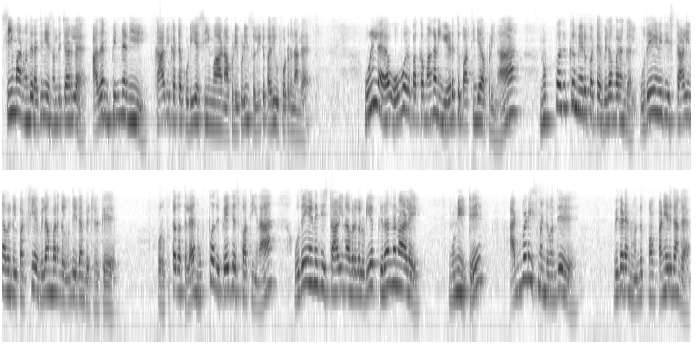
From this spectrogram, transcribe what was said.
சீமான் வந்து ரஜினியை சந்திச்சார்ல? அதன் பின்னணி காவி கட்டக்கூடிய சீமான் அப்படி இப்படின்னு சொல்லிட்டு பதிவு போட்டிருந்தாங்க. உள்ள ஒவ்வொரு பக்கமாக நீங்கள் எடுத்து பார்த்தீங்க அப்படின்னா முப்பதுக்கும் மேற்பட்ட விளம்பரங்கள் உதயநிதி ஸ்டாலின் அவர்கள் பற்றிய விளம்பரங்கள் வந்து இடம்பெற்றிருக்கு. ஒரு புத்தகத்தில் முப்பது பேஜஸ் பார்த்தீங்கன்னா உதயநிதி ஸ்டாலின் அவர்களுடைய பிறந்த நாளை முன்னிட்டு அட்வர்டைஸ்மெண்ட் வந்து விகடன் வந்து ப- பண்ணியிருக்காங்க.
